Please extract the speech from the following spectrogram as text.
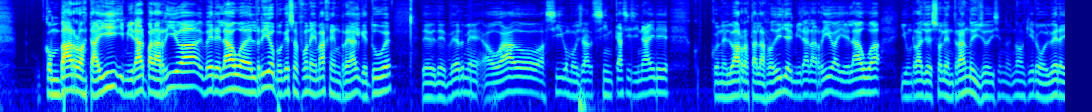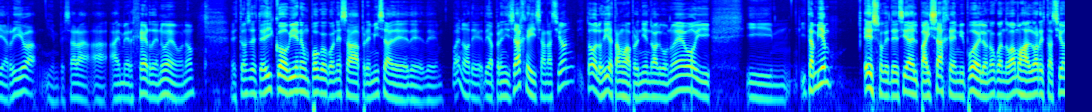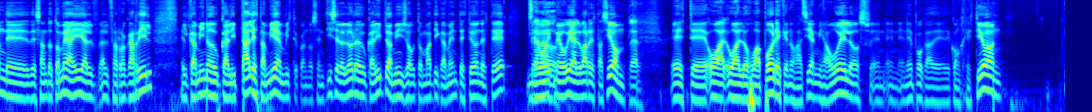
con barro hasta ahí y mirar para arriba, ver el agua del río, porque eso fue una imagen real que tuve, de, de verme ahogado, así como ya sin, casi sin aire, con el barro hasta la rodilla y mirar arriba y el agua y un rayo de sol entrando y yo diciendo, no, quiero volver ahí arriba y empezar a, emerger de nuevo, ¿no? Entonces este disco viene un poco con esa premisa de, bueno, de, aprendizaje y sanación y todos los días estamos aprendiendo algo nuevo y, y también eso que te decía del paisaje de mi pueblo, ¿no? Cuando vamos al barrio estación de, Santo Tomé, ahí al, ferrocarril, el camino de eucaliptales también, ¿viste? Cuando sentís el olor de eucalipto, a mí yo automáticamente, esté donde esté, me, voy, al barrio estación. Este, o, a, los vapores que nos hacían mis abuelos en, época de congestión.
